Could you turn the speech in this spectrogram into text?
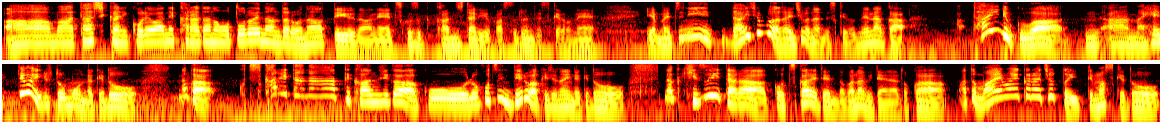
ああ、まあ確かにこれはね、体の衰えなんだろうなっていうのはね、つくづく感じたりとかするんですけどね。いや別に大丈夫は大丈夫なんですけどね、なんか、体力は、あまあ減ってはいると思うんだけど、なんか、疲れたなーって感じが、こう、露骨に出るわけじゃないんだけど、なんか気づいたら、こう、疲れてんのかなみたいなとか、あと前々からちょっと言ってますけど、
